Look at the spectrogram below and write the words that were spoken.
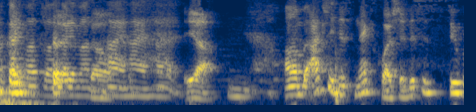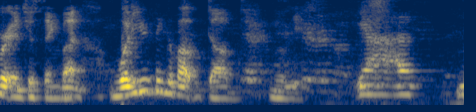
わかります わかります。そうはいはいはい。Yeah. Um, but actually, this next question, this is super interesting. But what do you think about dubbed movies? いやー、う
